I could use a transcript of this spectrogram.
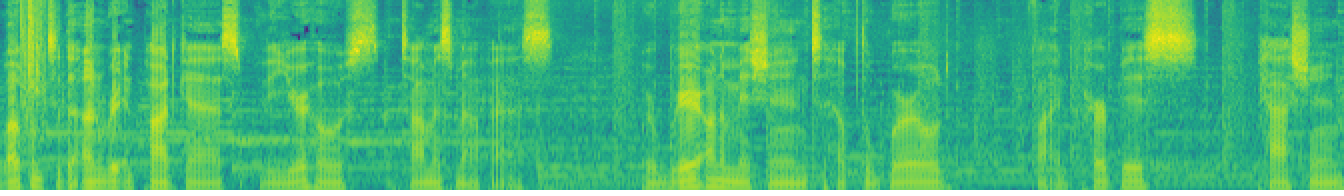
Welcome to the Unwritten Podcast with your host, Thomas Malpass, where we're on a mission to help the world find purpose, passion,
